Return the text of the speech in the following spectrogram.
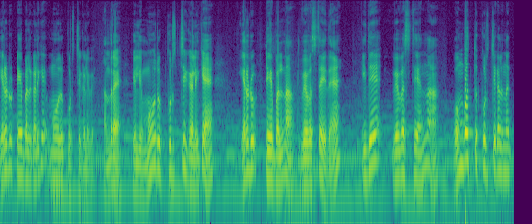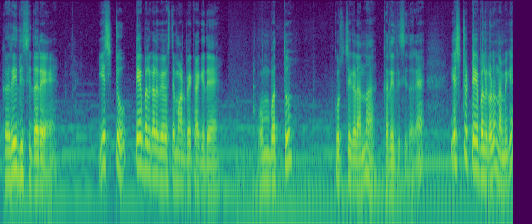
ಎರಡು ಟೇಬಲ್ಗಳಿಗೆ ಮೂರು ಕುರ್ಚಿಗಳಿವೆ. ಅಂದರೆ ಇಲ್ಲಿ ಮೂರು ಕುರ್ಚಿಗಳಿಗೆ ಎರಡು ಟೇಬಲ್ನ ವ್ಯವಸ್ಥೆ ಇದೆ. ಇದೇ ವ್ಯವಸ್ಥೆಯನ್ನು ಒಂಬತ್ತು ಕುರ್ಚಿಗಳನ್ನು ಖರೀದಿಸಿದರೆ ಎಷ್ಟು ಟೇಬಲ್ಗಳ ವ್ಯವಸ್ಥೆ ಮಾಡಬೇಕಾಗಿದೆ? ಒಂಬತ್ತು ಕುರ್ಚಿಗಳನ್ನು ಖರೀದಿಸಿದರೆ ಎಷ್ಟು ಟೇಬಲ್ಗಳು ನಮಗೆ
